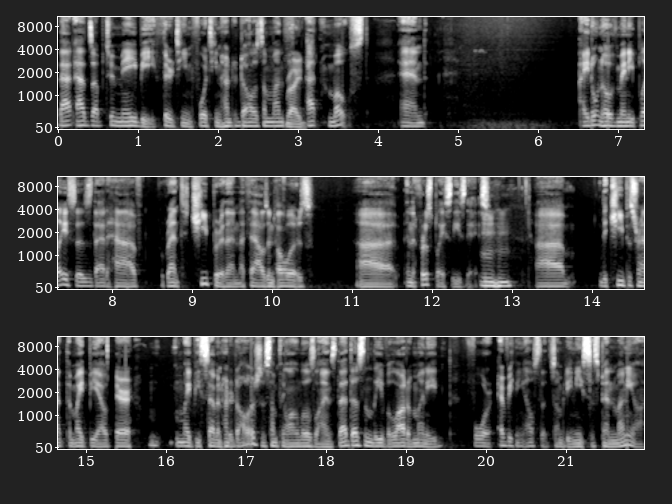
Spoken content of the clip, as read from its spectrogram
That adds up to maybe $1,300, $1,400 a month right. at most. And I don't know of many places that have rent cheaper than $1,000 uh, in the first place these days. Mm-hmm. Um, the cheapest rent that might be out there might be $700 or something along those lines. That doesn't leave a lot of money for everything else that somebody needs to spend money on.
